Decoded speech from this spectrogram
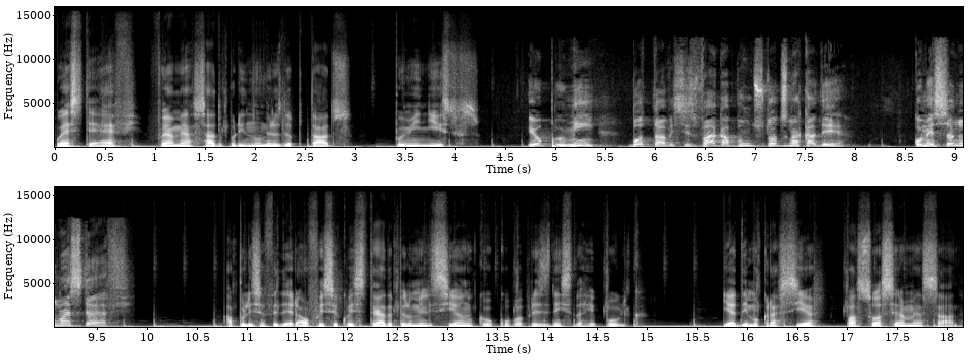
O STF foi ameaçado por inúmeros deputados, por ministros. Eu, por mim, botava esses vagabundos todos na cadeia, começando no STF. A Polícia Federal foi sequestrada pelo miliciano que ocupa a presidência da República. E a democracia passou a ser ameaçada.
